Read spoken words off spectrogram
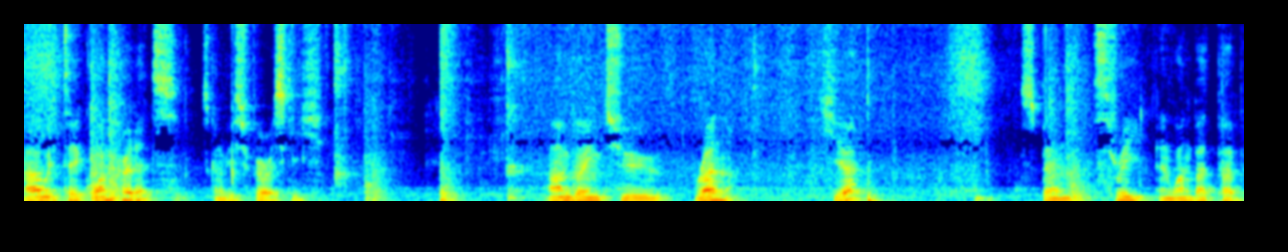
I will take one credit. It's going to be super risky. I'm going to run here, spend three and one bad pub.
